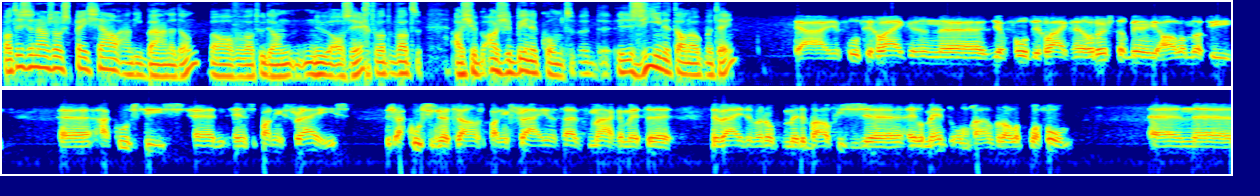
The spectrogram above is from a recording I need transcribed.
Wat is er nou zo speciaal aan die banen dan? Behalve wat u dan nu al zegt. Wat, wat, als, je, als je binnenkomt, zie je het dan ook meteen? Ja, je voelt je gelijk, een, uh, je voelt je gelijk heel rustig binnen die hal, omdat die uh, akoestisch en, en spanningsvrij is. Dus akoestisch neutraal en spanningsvrij. En dat heeft te maken met uh, de wijze waarop we met de bouwfysische elementen omgaan, vooral het plafond. En uh,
